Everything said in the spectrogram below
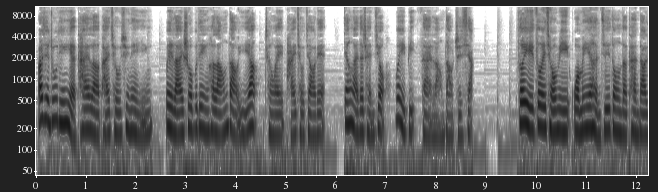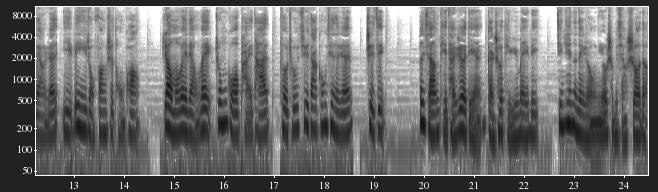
而且朱婷也开了排球训练营，未来说不定和郎导一样成为排球教练。将来的成就未必在郎导之下，所以作为球迷，我们也很激动地看到两人以另一种方式同框，让我们为两位中国排坛做出巨大贡献的人致敬。分享体坛热点，感受体育魅力。今天的内容你有什么想说的？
